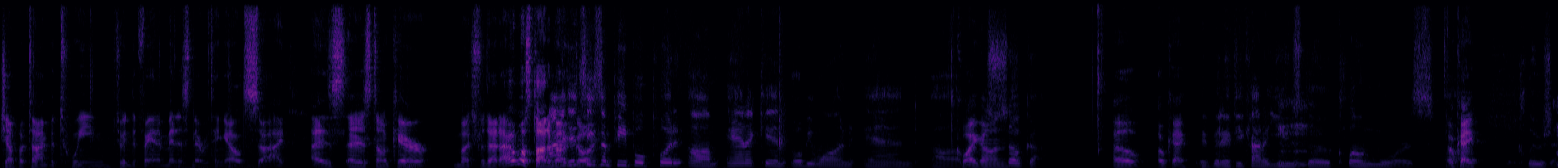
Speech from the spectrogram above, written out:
jump of time between between the Phantom Menace and everything else. So I I just, I just don't care much for that. I almost thought about I did going. see some people put um, Anakin, Obi Wan, and um, Qui-Gon. Ahsoka. Oh, okay. But if you kind of use the Clone Wars uh, Okay. inclusion,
